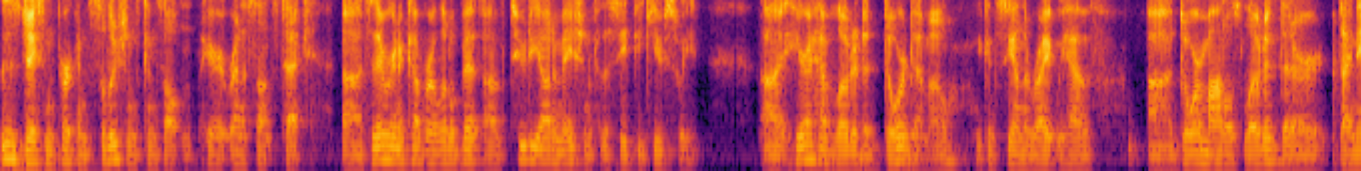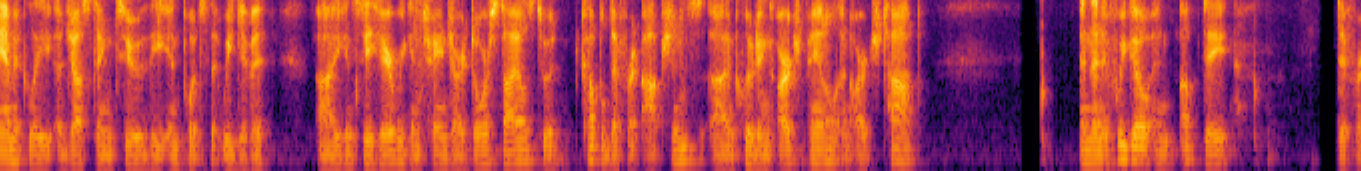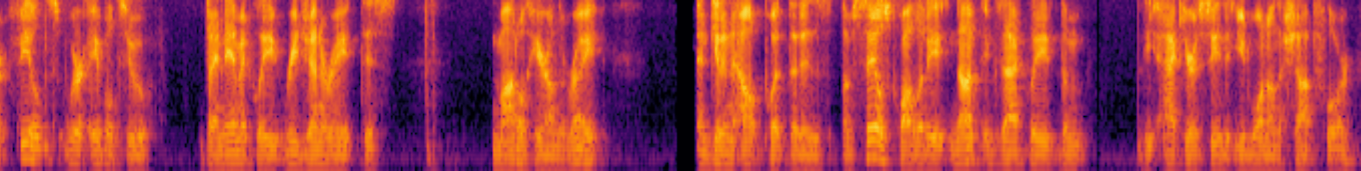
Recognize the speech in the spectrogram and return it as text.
This is Jason Perkins, Solutions Consultant here at Renaissance Tech. Uh, today we're going to cover a little bit of 2D automation for the CPQ suite. Uh, here I have loaded a door demo. You can see on the right we have uh, door models loaded that are dynamically adjusting to the inputs that we give it. Uh, you can see here we can change our door styles to a couple different options, uh, including arch panel and arch top. And then if we go and update different fields, we're able to dynamically regenerate this model here on the right and get an output that is of sales quality, not exactly the, the accuracy that you'd want on the shop floor,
